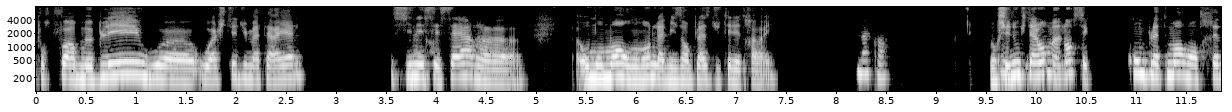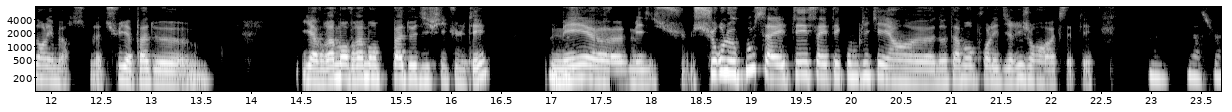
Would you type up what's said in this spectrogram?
pour pouvoir meubler ou, ou acheter du matériel si nécessaire au moment au moment de la mise en place du télétravail. D'accord. Donc chez nous finalement maintenant c'est complètement rentré dans les mœurs. Là-dessus, il n'y a pas de. Il y a vraiment, vraiment pas de difficulté. Mhm. Mais, euh, mais sur le coup, ça a été, ça a été compliqué, hein, euh, notamment pour les dirigeants à accepter. Mm, bien sûr.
